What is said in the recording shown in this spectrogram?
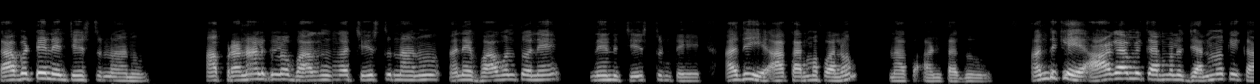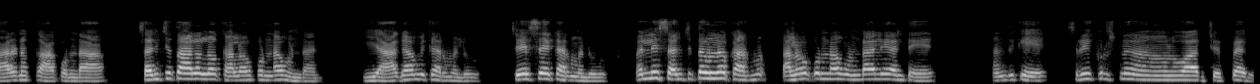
కాబట్టే నేను చేస్తున్నాను. ఆ ప్రణాళికలో భాగంగా చేస్తున్నాను అనే భావంతోనే నేను చేస్తుంటే అది ఆ కర్మఫలం నాకు అంటదు. అందుకే ఆగామి కర్మలు జన్మకి కారణం కాకుండా సంచితాలలో కలవకుండా ఉండాలి. ఈ ఆగామి కర్మలు చేసే కర్మలు మళ్ళీ సంచితంలో కర్మ కలవకుండా ఉండాలి అంటే అందుకే శ్రీకృష్ణ వారు చెప్పారు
